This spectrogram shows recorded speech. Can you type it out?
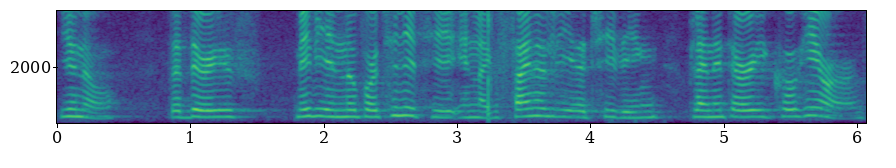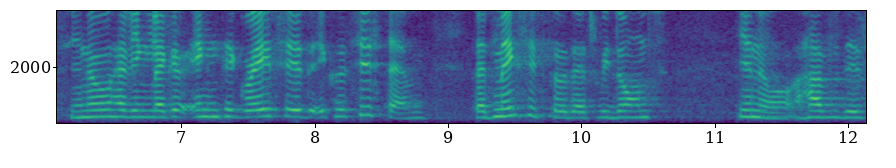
you know, that there is maybe an opportunity in like finally achieving planetary coherence, you know, having like an integrated ecosystem that makes it so that we don't, you know, have this,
